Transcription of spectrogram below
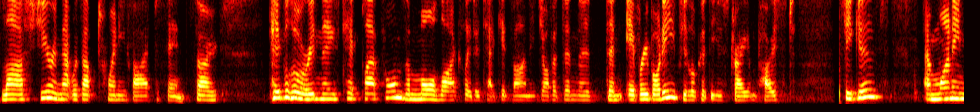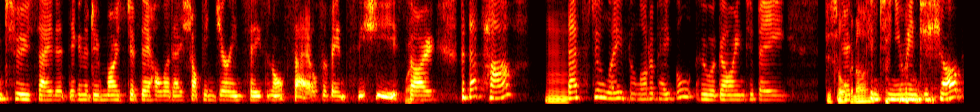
last year, and that was up 25%. So people who are in these tech platforms are more likely to take advantage of it than the than everybody if you look at the Australian Post figures. And one in two say that they're going to do most of their holiday shopping during seasonal sales events this year. Wow. So, but that's half. Mm. That still leaves a lot of people who are going to be disorganized, you know, continuing to shop.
